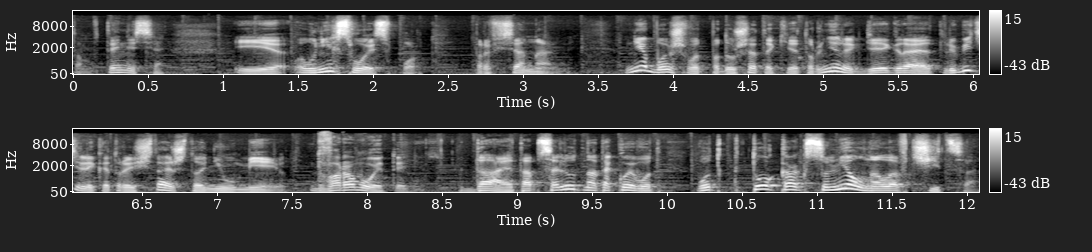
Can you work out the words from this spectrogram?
там в теннисе, и у них свой спорт, профессиональный. Мне больше вот по душе такие турниры, где играют любители, которые считают, что они умеют. Дворовой теннис. Да, это абсолютно такой вот, вот кто как сумел наловчиться.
